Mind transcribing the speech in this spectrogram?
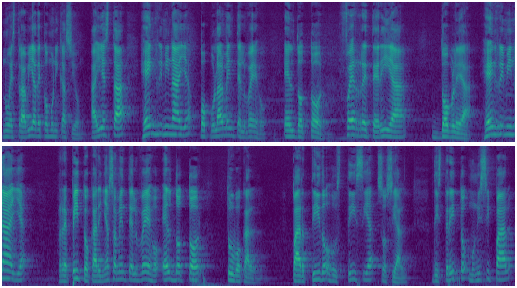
nuestra vía de comunicación. Ahí está Henry Minaya, popularmente el Vejo, el doctor, Ferretería AA. Henry Minaya, repito cariñosamente el Vejo, el doctor, tu vocal. Partido Justicia Social, Distrito Municipal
